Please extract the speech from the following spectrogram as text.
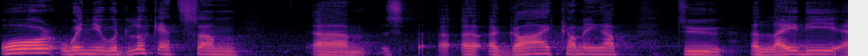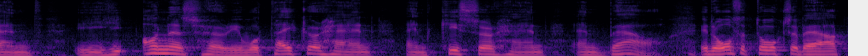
Or when you would look at some, um, a, a, guy coming up to a lady and he, he honors her, he will take her hand and kiss her hand and bow. It also talks about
